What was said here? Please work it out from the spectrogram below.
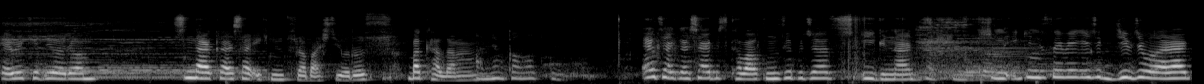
Tebrik ediyorum. Şimdi arkadaşlar ikinci tura başlıyoruz. Bakalım. Annem kahvaltı dedi. Evet arkadaşlar biz kahvaltımızı yapacağız. İyi günler. Şimdi ikinci seviyeye geçtik. Civciv olarak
